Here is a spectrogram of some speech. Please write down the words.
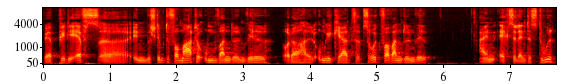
wer PDFs äh, in bestimmte Formate umwandeln will oder halt umgekehrt zurückverwandeln will. Ein exzellentes Tool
